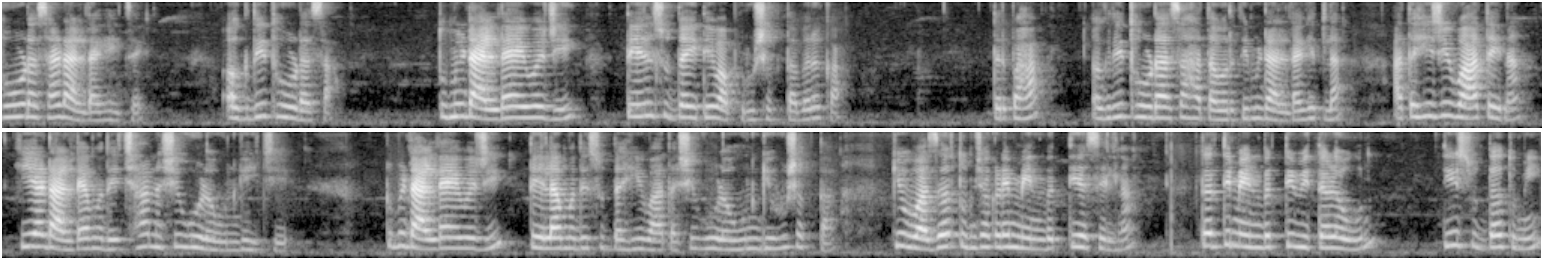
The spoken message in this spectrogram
थोडासा डालडा घ्यायचा आहे अगदी थोडासा. तुम्ही डालड्याऐवजी तेलसुद्धा इथे वापरू शकता बरं का? तर पहा अगदी थोडासा हातावरती मी डालडा घेतला. आता ही जी वात आहे ना ही या डालड्यामध्ये छान अशी घोळवून घ्यायची आहे. तुम्ही डालड्याऐवजी तेलामध्ये सुद्धा ही वात अशी घोळवून घेऊ शकता. किंवा जर तुमच्याकडे मेणबत्ती असेल ना तर ती मेणबत्ती वितळवून तीसुद्धा तुम्ही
